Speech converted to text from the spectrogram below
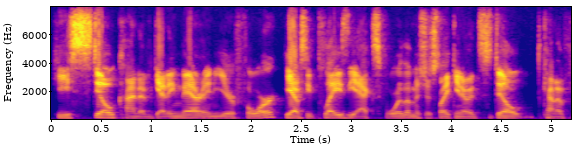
He's still kind of getting there in year four. He obviously plays the X for them. It's just like you know, it's still kind of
